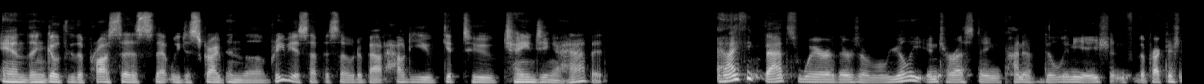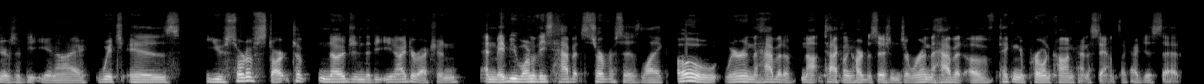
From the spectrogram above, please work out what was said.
and then go through the process that we described in the previous episode about how do you get to changing a habit? And I think that's where there's a really interesting kind of delineation for the practitioners of DE&I, which is you sort of start to nudge in the DEI direction. And maybe one of these habit services, like, oh, we're in the habit of not tackling hard decisions, or we're in the habit of taking a pro and con kind of stance, like I just said.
